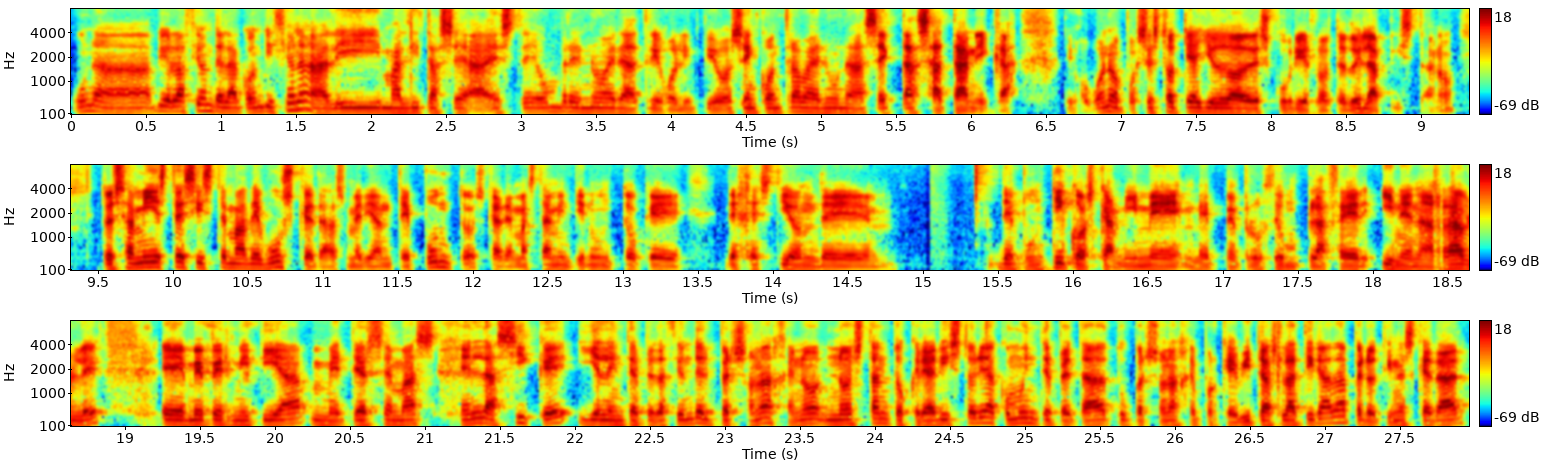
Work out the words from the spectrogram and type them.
una violación de la condicional y maldita sea, este hombre no era trigo limpio, se encontraba en una secta satánica. Digo, bueno, pues esto te ha ayudado a descubrirlo, te doy la pista, ¿no? Entonces a mí este sistema de búsquedas mediante puntos, que además también tiene un toque de gestión de, de punticos que a mí me, produce un placer inenarrable, eh, me permitía meterse más en la psique y en la interpretación del personaje. ¿no? no es tanto crear historia como interpretar a tu personaje, porque evitas la tirada, pero tienes que dar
